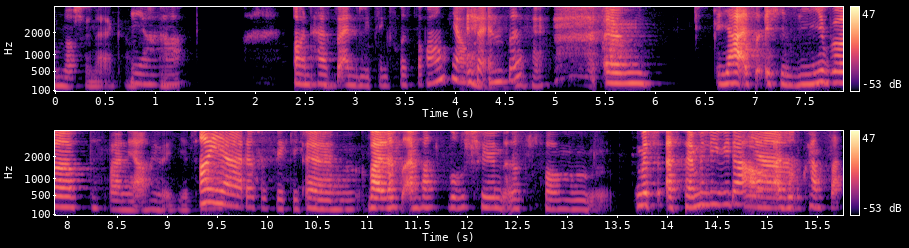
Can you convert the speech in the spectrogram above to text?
wunderschöne Ecke. Ja. Und hast du ein Lieblingsrestaurant hier auf der Insel? ähm, ja, also ich liebe das Balneario Aegiatas. Oh ja, das ist wirklich schön. Ähm, weil es einfach so schön ist vom mit als Family wieder auch. Ja. Also du kannst da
